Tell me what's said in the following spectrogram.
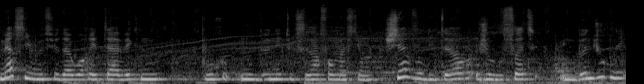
Merci monsieur d'avoir été avec nous pour nous donner toutes ces informations. Chers auditeurs, je vous souhaite une bonne journée.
